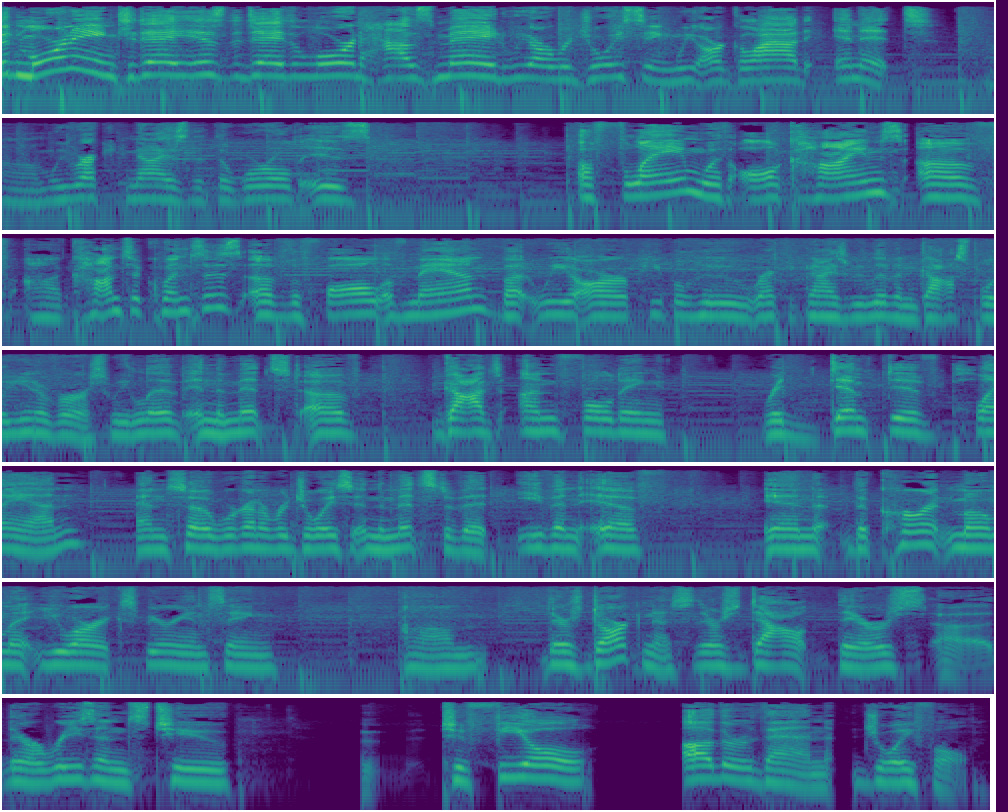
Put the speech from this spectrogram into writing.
Good morning. Today is the day the Lord has made. We are rejoicing. We are glad in it. Um, we recognize that the world is aflame with all kinds of uh, consequences of the fall of man, but we are people who recognize we live in gospel universe. We live in the midst of God's unfolding redemptive plan, and so we're going to rejoice in the midst of it, even if in the current moment you are experiencing um, there's darkness, there's doubt, there's uh, there are reasons to to feel other than joyful.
